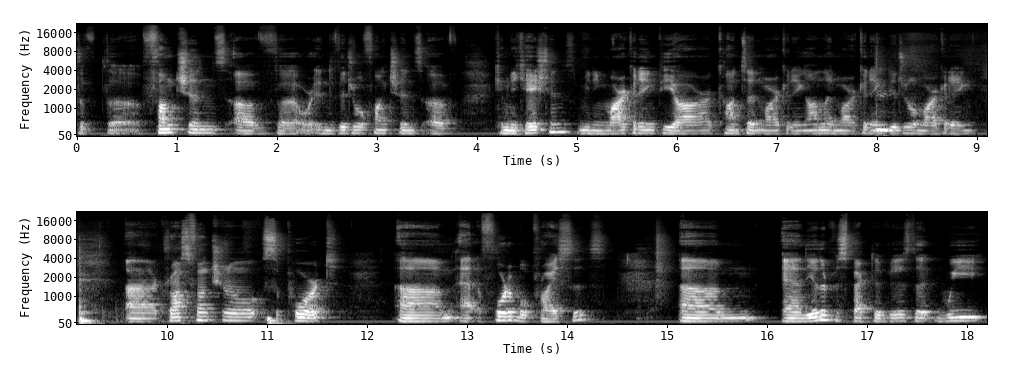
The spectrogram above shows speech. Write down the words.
the, the, functions of uh, or individual functions of communications, meaning marketing, PR, content marketing, online marketing, mm-hmm. digital marketing, uh, cross functional support um, at affordable prices. Um, and the other perspective is that we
